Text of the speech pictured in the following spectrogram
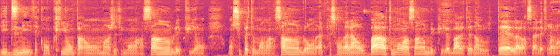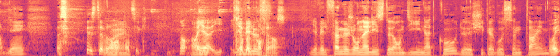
les dîners étaient compris, on, on, mangeait tout le monde ensemble, et puis on, on soupait tout le monde ensemble. On, après ça, on allait au bar tout le monde ensemble, et puis le bar était dans l'hôtel, alors ça allait vraiment bien. C'était vraiment pratique. Non, il y, a, y, très bonne conférence. Il y avait le fameux journaliste Andy Natko de Chicago Sun-Times. Oui.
